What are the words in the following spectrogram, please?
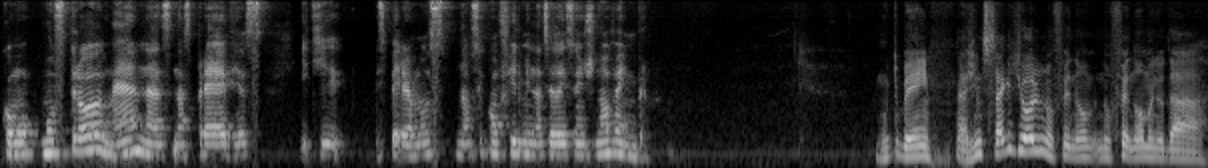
como mostrou, né, nas, nas prévias, e que esperamos não se confirme nas eleições de novembro. Muito bem. A gente segue de olho no fenômeno, no fenômeno da,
